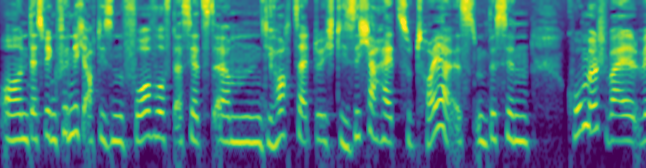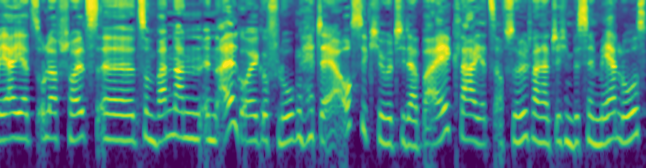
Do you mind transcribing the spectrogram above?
Und deswegen finde ich auch diesen Vorwurf, dass jetzt ähm, die Hochzeit durch die Sicherheit zu teuer ist, ein bisschen komisch, weil wäre jetzt Olaf Scholz äh, zum Wandern in Allgäu geflogen, hätte er auch Security dabei. Klar, jetzt Jetzt auf Sylt war natürlich ein bisschen mehr los.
